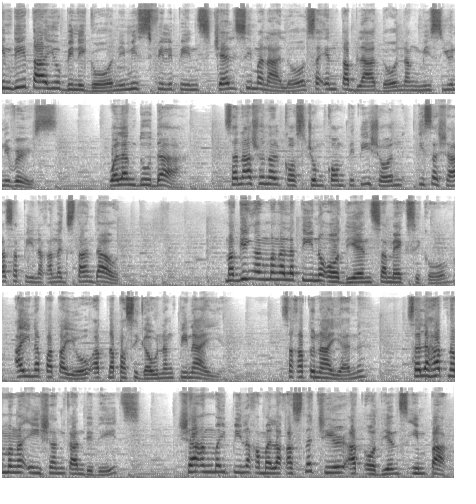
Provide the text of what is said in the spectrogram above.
Hindi tayo binigo ni Miss Philippines Chelsea Manalo sa entablado ng Miss Universe. Walang duda, sa National Costume Competition, isa siya sa pinaka nag-stand out. Maging ang mga Latino audience sa Mexico ay napatayo at napasigaw ng Pinay. Sa katunayan, sa lahat ng mga Asian candidates, siya ang may pinakamalakas na cheer at audience impact.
